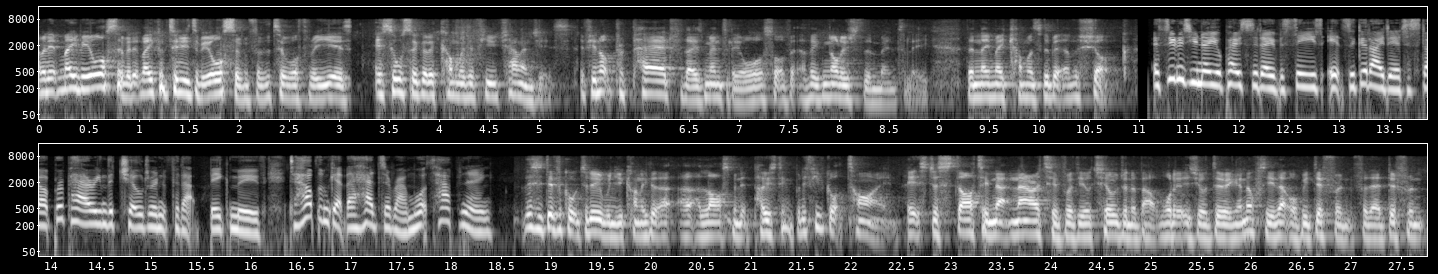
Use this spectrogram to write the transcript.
I mean it may be awesome and it may continue to be awesome for the two or three years. It's also going to come with a few challenges. If you're not prepared for those mentally or sort of have acknowledged them mentally then they may come as a bit of a shock As soon as you know you're posted overseas, it's a good idea to start preparing the children for that big move to help them get their heads around what's happening. This is difficult to do when you kind of get a, a last minute posting, but if you've got time, it's just starting that narrative with your children about what it is you're doing. And obviously, that will be different for their different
